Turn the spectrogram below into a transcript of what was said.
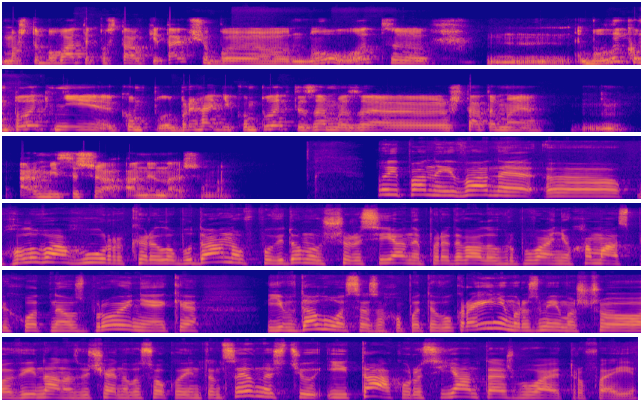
масштабувати поставки так, щоб е, ну от е, були комплектні комп, бригадні комплекти за, за штатами армії США, а не нашими. Ну і пане Іване, е, голова ГУР Кирило Буданов повідомив, що росіяни передавали угрупуванню Хамас піхотне озброєння, яке їм вдалося захопити в Україні. Ми розуміємо, що війна надзвичайно високою інтенсивністю, і так у росіян теж бувають трофеї.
